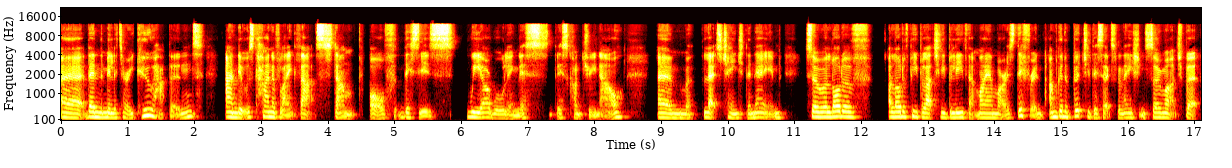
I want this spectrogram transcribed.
Uh, then the military coup happened, and it was kind of like that stamp of this is we are ruling this this country now. Um, let's change the name. So a lot of a lot of people actually believe that Myanmar is different. I'm going to butcher this explanation so much, but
